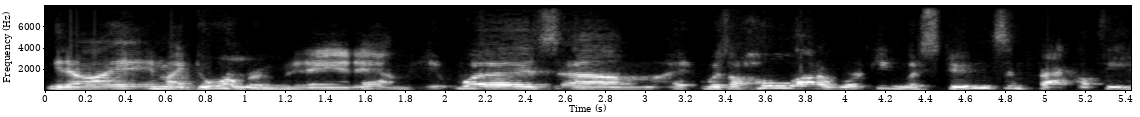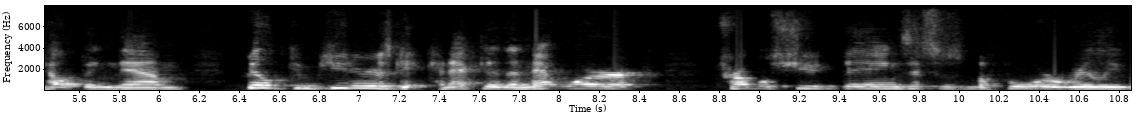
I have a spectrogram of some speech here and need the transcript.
you know, I, in my dorm room at A and M, it was um, it was a whole lot of working with students and faculty, helping them build computers, get connected to the network, troubleshoot things. This was before really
